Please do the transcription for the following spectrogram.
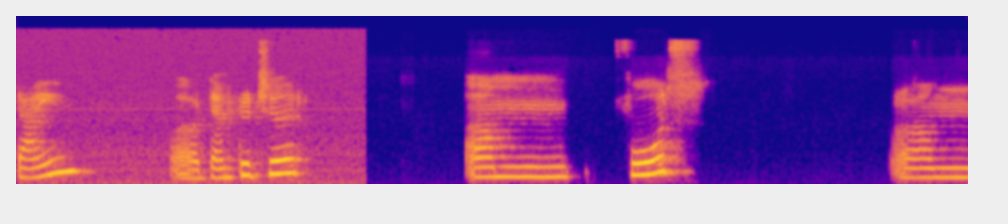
time, uh, temperature, um, force, um,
